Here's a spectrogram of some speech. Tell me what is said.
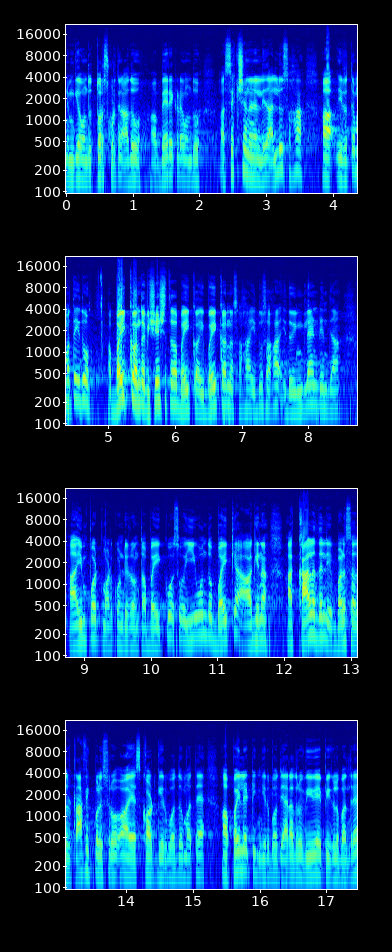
ನಿಮಗೆ ಒಂದು ತೋರಿಸ್ಕೊಡ್ತೀನಿ. ಅದು ಬೇರೆ ಕಡೆ ಒಂದು ಸೆಕ್ಷನಲ್ಲಿದೆ ಅಲ್ಲೂ ಸಹ ಇರುತ್ತೆ. ಮತ್ತು ಇದು ಬೈಕ್ ಅಂತ ವಿಶೇಷತೆ ಬೈಕ್ ಈ ಬೈಕನ್ನು ಸಹ, ಇದು ಸಹ, ಇದು ಇಂಗ್ಲೆಂಡಿಂದ ಇಂಪೋರ್ಟ್ ಮಾಡ್ಕೊಂಡಿರುವಂಥ ಬೈಕು ಸೊ ಈ ಒಂದು ಬೈಕೆ ಆಗಿನ, ಆ, ಕಾಲದಲ್ಲಿ ಬಳಸೋದು ಟ್ರಾಫಿಕ್ ಪೊಲೀಸರು ಎಸ್ಕಾಟ್ಗೆ ಇರ್ಬೋದು, ಮತ್ತು ಪೈಲಟಿಂಗ್ ಇರ್ಬೋದು, ಯಾರಾದರೂ ವಿ ವಿ ಐ ಪಿಗಳು ಬಂದರೆ.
